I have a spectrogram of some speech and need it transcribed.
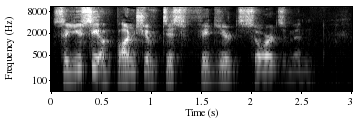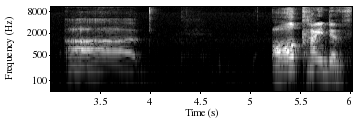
so you see a bunch of disfigured swordsmen, uh, all kind of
